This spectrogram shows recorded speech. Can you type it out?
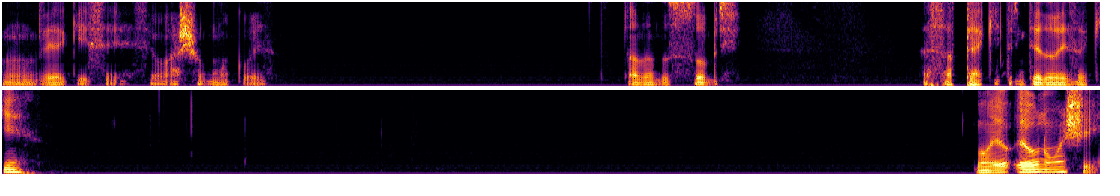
Vamos ver aqui se, se eu acho alguma coisa. Falando sobre essa PEC 32 aqui. Bom, eu, eu não achei.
